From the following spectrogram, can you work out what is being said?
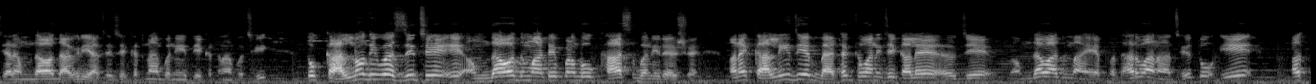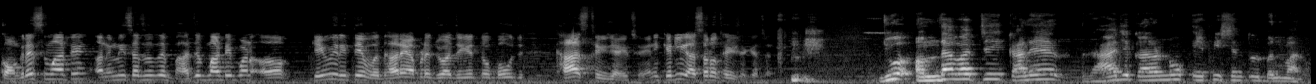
જ્યારે અમદાવાદ આવી રહ્યા છે, જે ઘટના બની હતી એ ઘટના પછી, તો કાલનો દિવસ જે છે એ અમદાવાદ માટે પણ બહુ ખાસ બની રહેશે. અને કાલની જે બેઠક થવાની છે, કાલે જે અમદાવાદમાં એ પધારવાના છે, તો એ કોંગ્રેસ માટે અને એની સાથે સાથે ભાજપ માટે પણ કેવી રીતે વધારે આપણે જોવા જઈએ તો બહુ જ ખાસ થઈ જાય છે? એની કેટલી અસરો થઈ શકે છે? જુઓ, અમદાવાદ છે કાલે રાજકારણનું એપી સેન્ટર બનવાનું.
